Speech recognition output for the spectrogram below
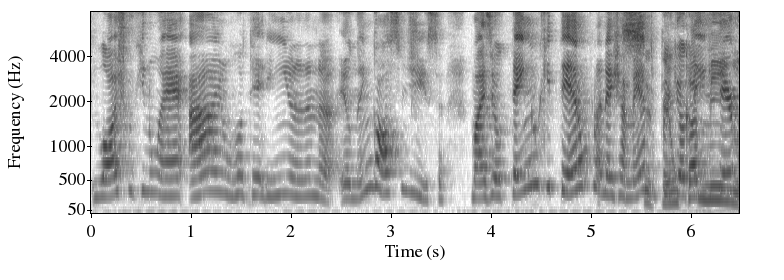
Lógico que não é, ah, um roteirinho, não, não, não. Eu nem gosto disso. Mas eu tenho que ter um planejamento tem porque um eu tenho que ter caminho, né?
